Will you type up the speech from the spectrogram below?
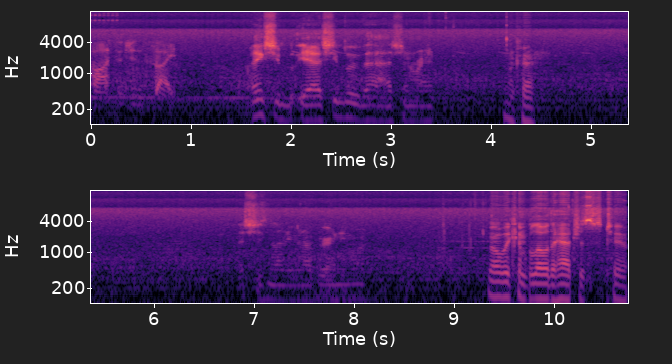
Hostage in sight. I think she, yeah, she blew the hatch and ran. Okay. She's not even up here anymore. Well, we can blow the hatches too.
